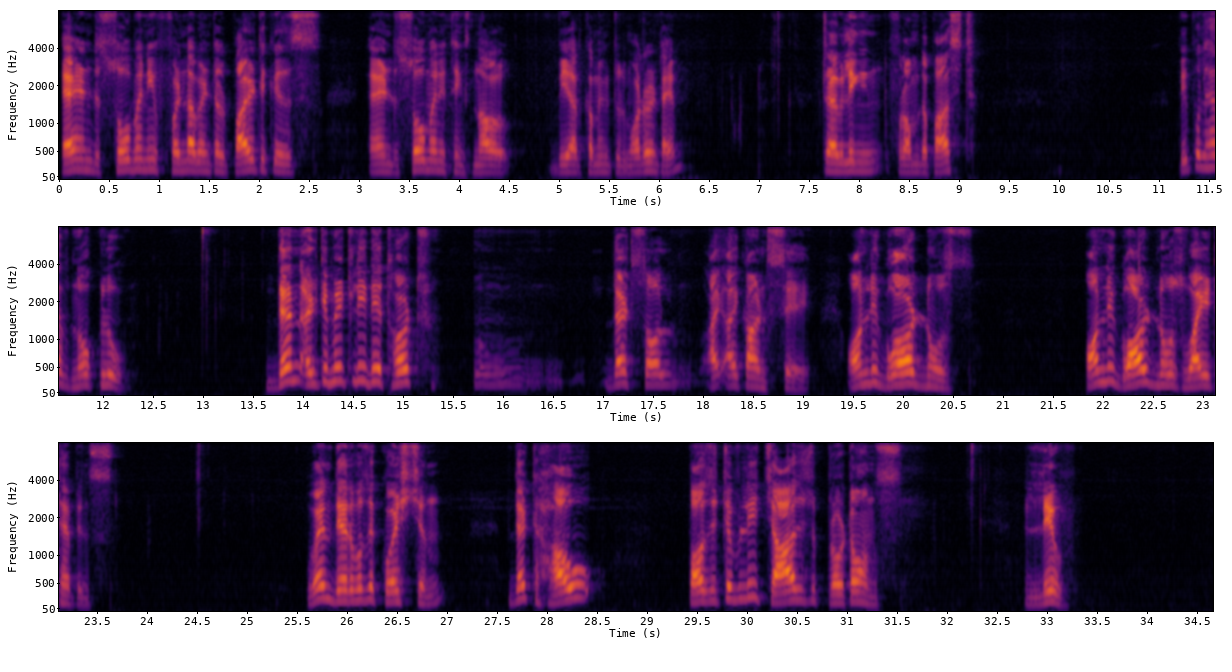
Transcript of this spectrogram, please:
and so many fundamental particles and so many things. Now, we are coming to the modern time, traveling from the past. People have no clue. Then ultimately they thought um, that's all I, I can't say. Only God knows. Only God knows why it happens. When there was a question that how positively charged protons live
